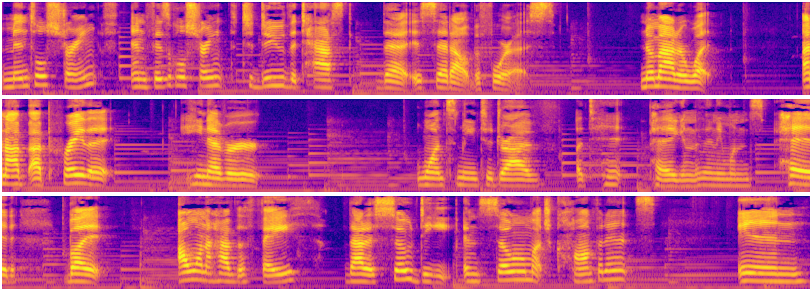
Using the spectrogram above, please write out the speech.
mental strength and physical strength to do the task that is set out before us, no matter what. And I, I pray that He never wants me to drive a tent peg into anyone's head, but I want to have the faith that is so deep and so much confidence in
